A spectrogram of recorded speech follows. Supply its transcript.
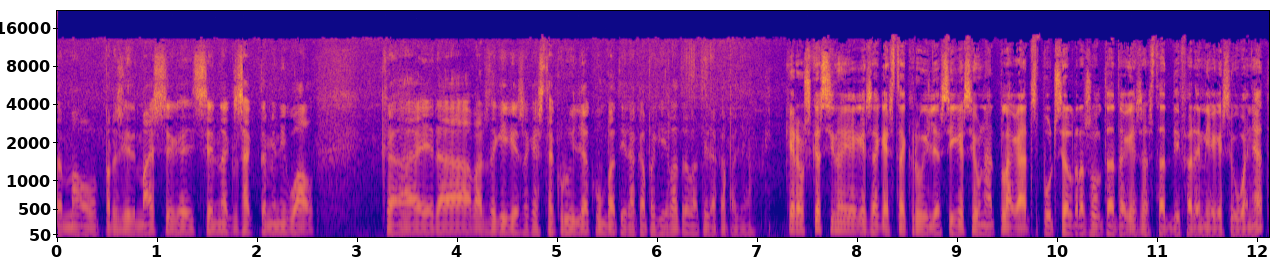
amb el president Mas segueix sent exactament igual que era abans que hi hagués aquesta cruïlla que un va tirar cap aquí i l'altre va tirar cap allà. Creus que si no hi hagués aquesta cruïlla, si haguéssiu anat plegats, potser el resultat hagués estat diferent i haguéssiu guanyat?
